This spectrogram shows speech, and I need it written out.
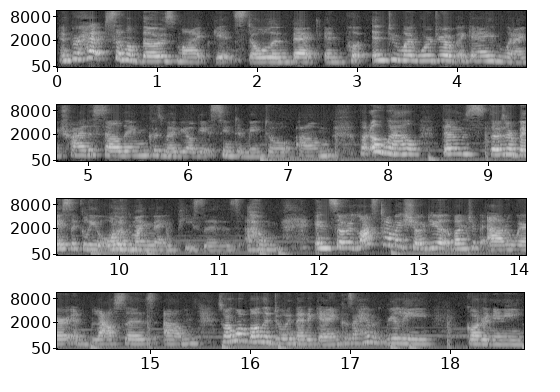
and perhaps some of those might get stolen back and put into my wardrobe again when I try to sell them, because maybe I'll get sentimental. Um, but oh well, those those are basically all of my main pieces. Um, and so last time I showed you a bunch of outerwear and blouses, um, so I won't bother doing that again because I haven't really gotten any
